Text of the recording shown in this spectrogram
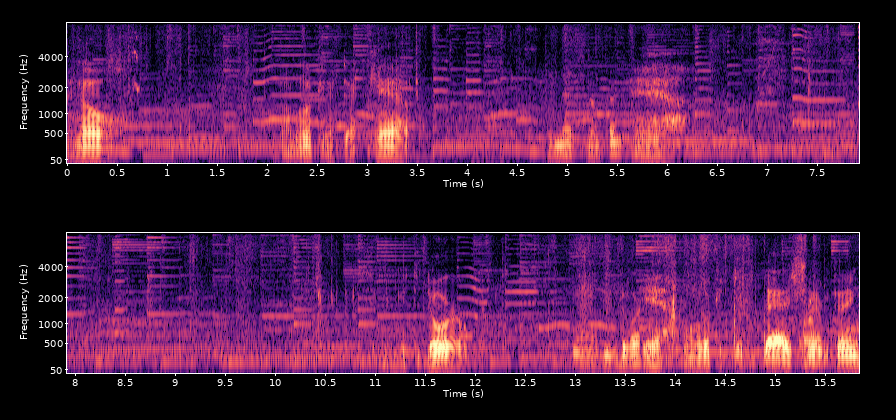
I know. I'm looking at that cab. Isn't that something? Yeah. See if we can get the door open. You want to open the door? Yeah, we'll look at the dash and everything.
